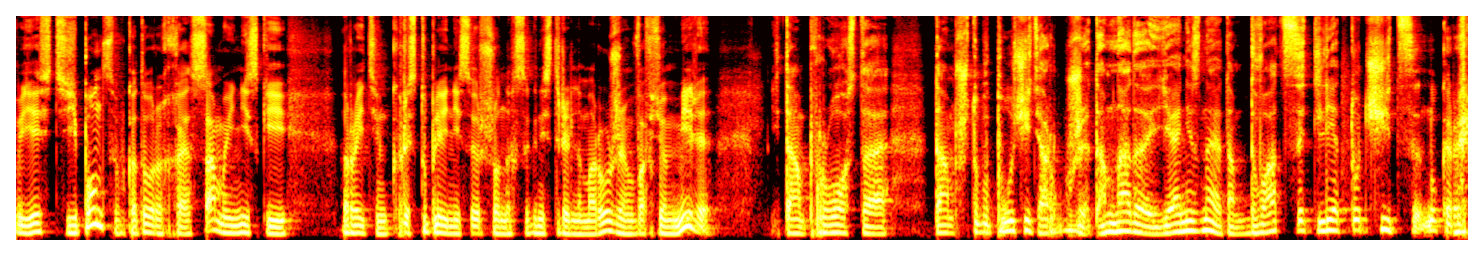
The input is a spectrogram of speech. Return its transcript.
есть японцы, у которых самый низкий рейтинг преступлений, совершенных с огнестрельным оружием во всем мире, и там просто, там, чтобы получить оружие, там надо, я не знаю, там 20 лет учиться. Ну, короче,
